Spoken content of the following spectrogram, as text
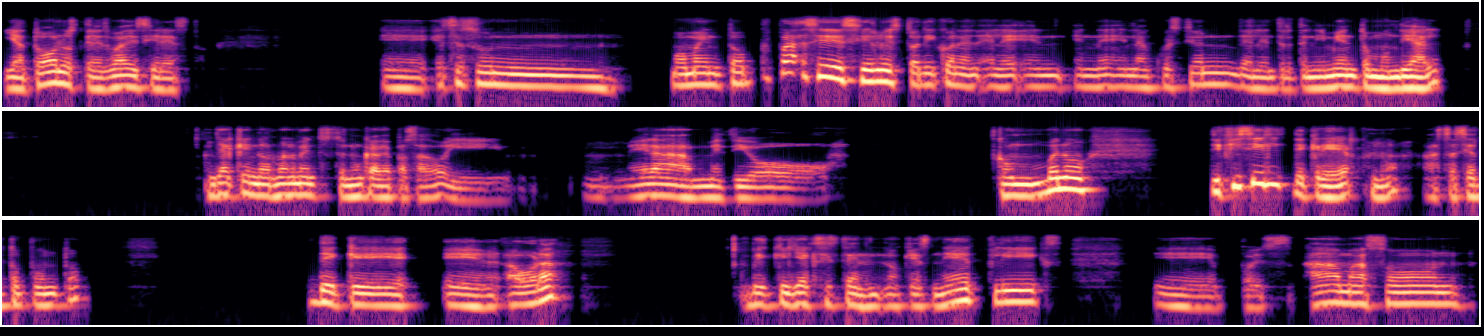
y a todos los que les voy a decir esto, eh, este es un momento, pues, por así decirlo, histórico en, la cuestión del entretenimiento mundial, ya que normalmente esto nunca había pasado y mm, era medio, bueno, difícil de creer, ¿no? Hasta cierto punto, de que eh, ahora ve que ya existen lo que es Netflix, eh, pues Amazon,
